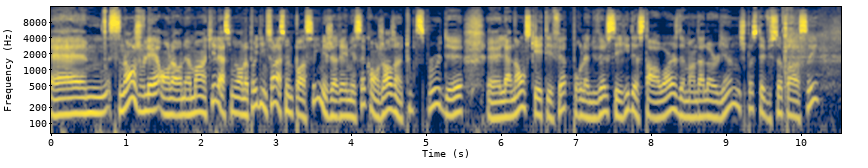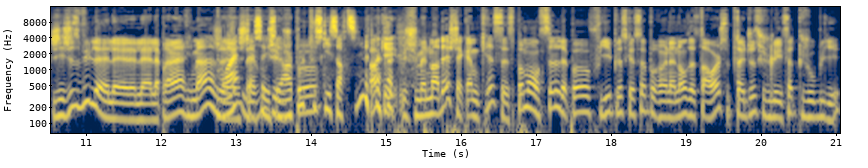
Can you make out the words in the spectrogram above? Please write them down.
Euh, sinon, je voulais, on a, on a manqué la semaine, on n'a pas eu d'émission la semaine passée, mais j'aurais aimé ça qu'on jase un tout petit peu de euh, l'annonce qui a été faite pour la nouvelle série de Star Wars de Mandalorian. Je sais pas si t'as vu ça passer. J'ai juste vu le, le- le- la première image. euh, ouais, je ben, c'est un peu pas- tout ce qui est sorti. ok, je me demandais, j'étais comme Chris, c'est pas mon style de pas fouiller plus que ça pour une annonce de Star Wars. C'est peut-être juste que je l'ai fait puis j'ai oublié.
